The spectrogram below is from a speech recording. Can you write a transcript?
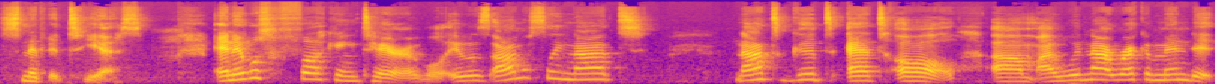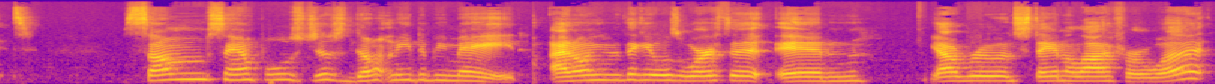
snippet, yes. And it was fucking terrible. It was honestly not not good at all. Um, I would not recommend it some samples just don't need to be made. I don't even think it was worth it. And y'all ruined staying alive for what?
